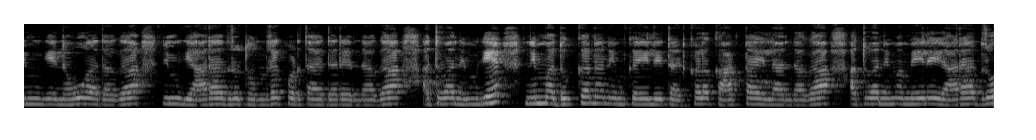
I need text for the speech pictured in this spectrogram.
ನಿಮಗೆ ನೋವು ಆದಾಗ ನಿಮ್ಗೆ ಯಾರಾದರೂ ತೊಂದರೆ ಕೊಡ್ತಾ ಇದ್ದಾರೆ ಅಂದಾಗ ಅಥವಾ ನಿಮಗೆ ನಿಮ್ಮ ದುಃಖನ ನಿಮ್ಮ ಕೈಯಲ್ಲಿ ತಡ್ಕೊಳಕ್ಕಾಗ್ತಾ ಇಲ್ಲ ಅಂದಾಗ ಅಥವಾ ನಿಮ್ಮ ಮೇಲೆ ಯಾರಾದರೂ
